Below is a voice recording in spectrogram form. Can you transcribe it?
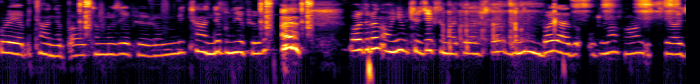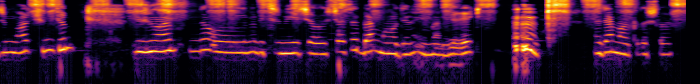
Buraya bir tane baltamızı yapıyorum. Bir tane de bunu yapıyorum. Bu arada ben oyunu bitireceksem arkadaşlar benim bayağı bir oduna falan ihtiyacım var. Çünkü dünyamda oyunu bitirmeye çalışacaksa ben madene inmem gerek. Neden mi arkadaşlar?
